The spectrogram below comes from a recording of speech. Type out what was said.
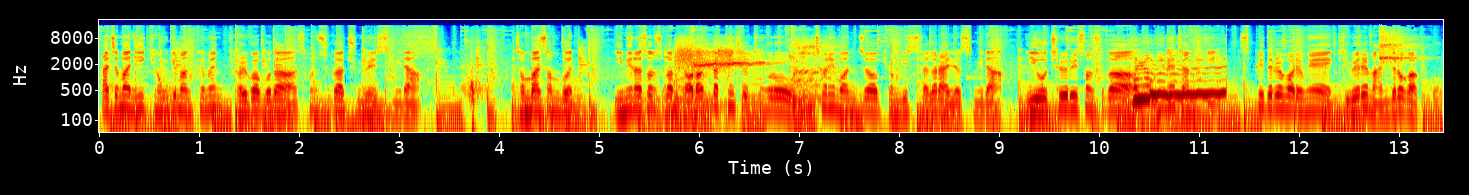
하지만 이 경기만큼은 결과보다 선수가 중요했습니다. 전반 3분 이민아 선수가 벼락 같은 슈팅으로 인천이 먼저 경기 시작을 알렸습니다. 이후 최유리 선수가 본인의 장기 스피드를 활용해 기회를 만들어갔고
